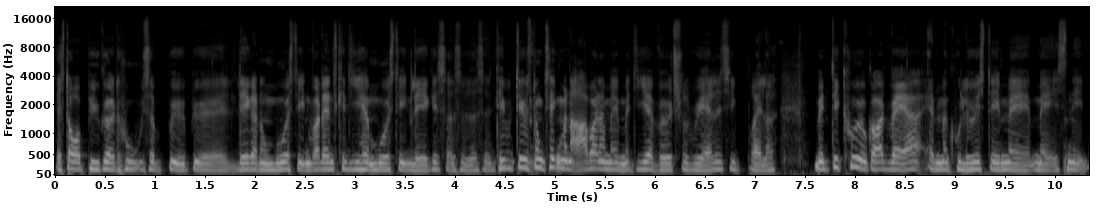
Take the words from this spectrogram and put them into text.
jeg står og bygger et hus og lægger nogle mursten. Hvordan skal de her mursten lægges? Og så videre. Så det, det er jo sådan nogle ting, man arbejder med med de her virtual reality-briller. Men det kunne jo godt være, at man kunne løse det med, med sådan en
